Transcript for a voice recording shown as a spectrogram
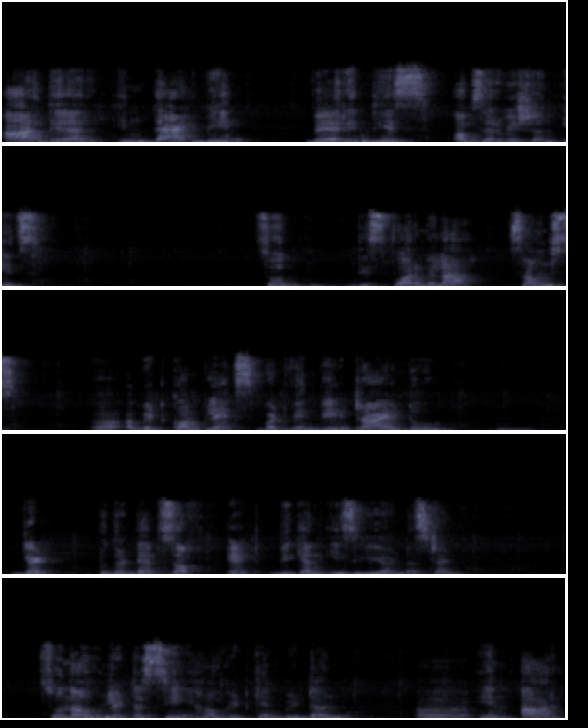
are there in that bin wherein this observation is. So this formula sounds uh, a bit complex but when we try to get to the depths of it, we can easily understand. So now let us see how it can be done uh, in R.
